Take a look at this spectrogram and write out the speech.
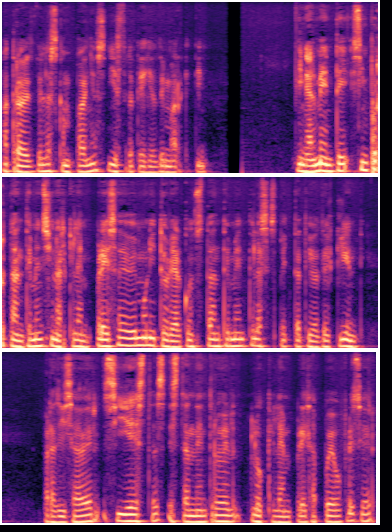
a través de las campañas y estrategias de marketing. Finalmente, es importante mencionar que la empresa debe monitorear constantemente las expectativas del cliente, para así saber si éstas están dentro de lo que la empresa puede ofrecer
